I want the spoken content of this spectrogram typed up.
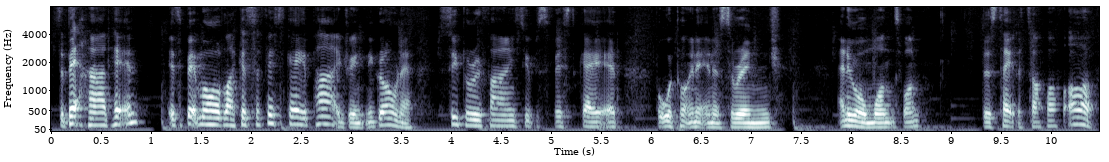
It's a bit hard hitting. It's a bit more of like a sophisticated party drink, Negroni. Super refined, super sophisticated, but we're putting it in a syringe. Anyone wants one, just take the top off. Oh,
